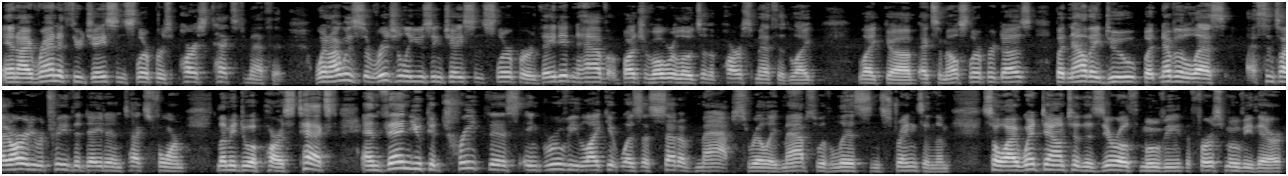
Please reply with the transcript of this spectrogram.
and I ran it through JSON Slurper's parse text method. When I was originally using JSON Slurper, they didn't have a bunch of overloads in the parse method like like uh, XML Slurper does, but now they do. But nevertheless, since I already retrieved the data in text form, let me do a parse text. And then you could treat this in Groovy like it was a set of maps, really, maps with lists and strings in them. So I went down to the zeroth movie, the first movie there,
